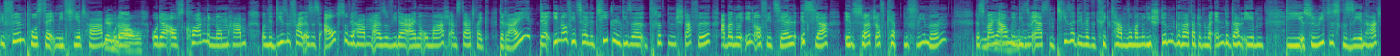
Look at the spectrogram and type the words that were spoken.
die Filmposter imitiert haben Genau. oder, oder aufs Korn genommen haben. Und in diesem Fall ist es auch so. Wir haben also wieder eine Hommage an Star Trek 3. Der inoffizielle Titel dieser dritten Staffel, aber nur inoffiziell, ist ja In Search of Captain Freeman. Das war ja auch in Mhm. diesem ersten Teaser, den wir gekriegt haben, wo man nur die Stimmen gehört hat und am Ende dann eben die Cerritos gesehen hat.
